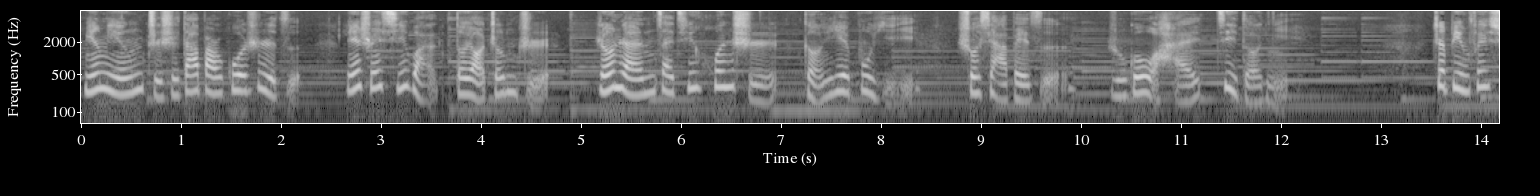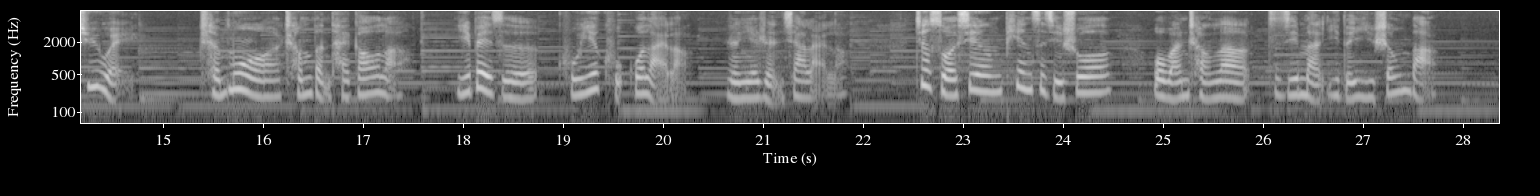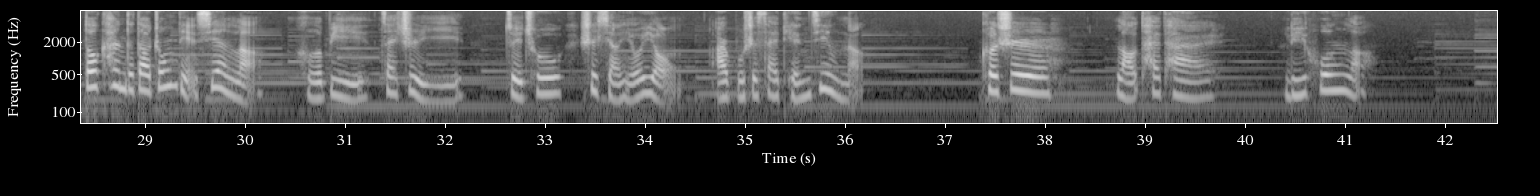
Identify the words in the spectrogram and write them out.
明明只是搭伴过日子，连水洗碗都要争执，仍然在金婚时。哽咽不已，说：“下辈子，如果我还记得你，这并非虚伪。沉默成本太高了，一辈子苦也苦过来了，忍也忍下来了，就索性骗自己说，我完成了自己满意的一生吧。都看得到终点线了，何必再质疑？最初是想游泳，而不是赛田径呢？”可是，老太太离婚了，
